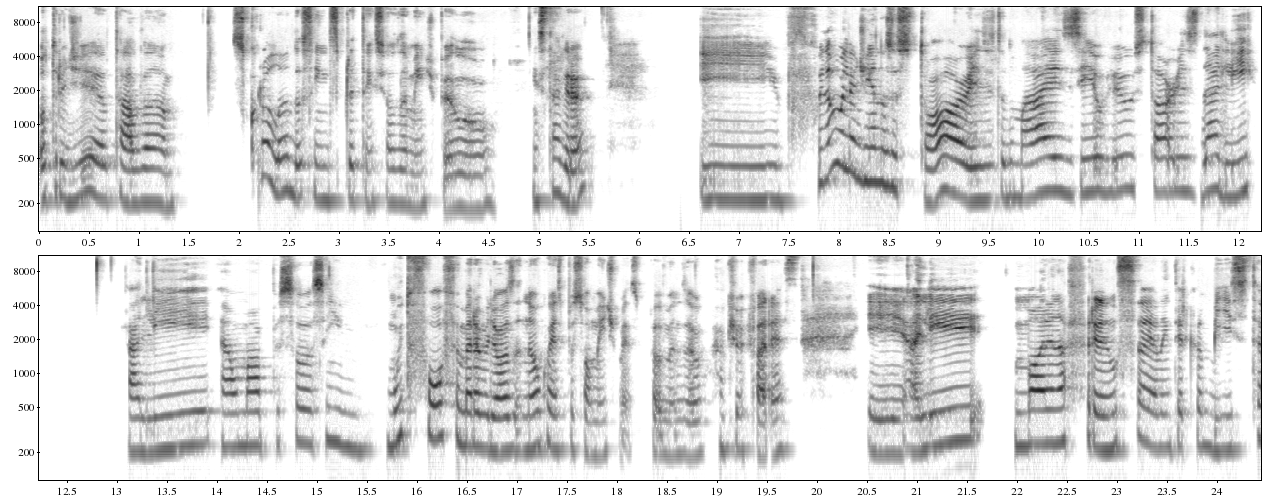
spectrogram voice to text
Outro dia eu tava scrollando assim despretensiosamente pelo Instagram e fui dar uma olhadinha nos stories e tudo mais e eu vi os stories da Ali. É uma pessoa assim muito fofa maravilhosa. Não conheço pessoalmente, mas pelo menos é o que me parece. E Ali mora na França, ela é intercambista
